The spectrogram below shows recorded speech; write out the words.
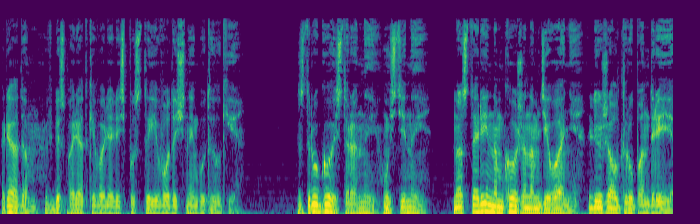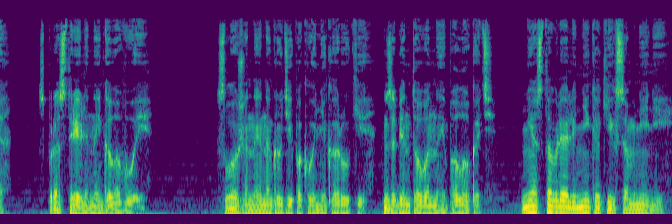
Рядом в беспорядке валялись пустые водочные бутылки. С другой стороны, у стены, на старинном кожаном диване лежал труп Андрея с простреленной головой. Сложенные на груди покойника руки, забинтованные по локоть, не оставляли никаких сомнений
